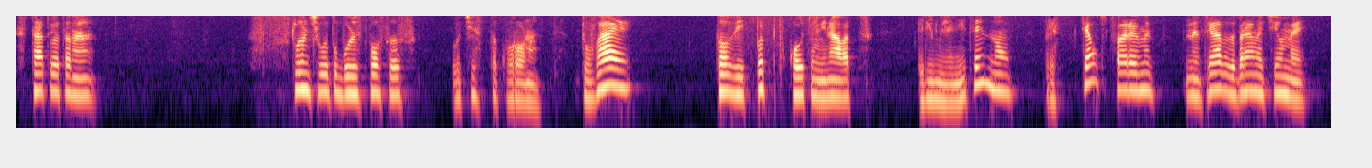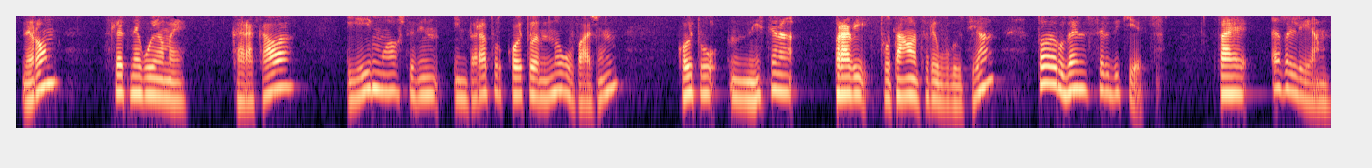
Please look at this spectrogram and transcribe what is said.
статуята на слънчевото божество с лъчистата корона. Това е този път, по който минават римляните, но през цялото това време не трябва да забравяме, че имаме Нерон, след него имаме Каракала и има още един император, който е много важен, който наистина прави тоталната революция. Той е роден средикиец. Това е Аврелиан.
